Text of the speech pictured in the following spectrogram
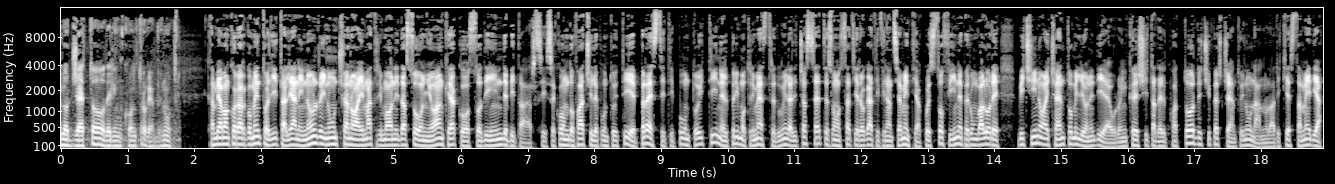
l'oggetto dell'incontro che è avvenuto. Cambiamo ancora argomento, gli italiani non rinunciano ai matrimoni da sogno anche a costo di indebitarsi. Secondo facile.it e prestiti.it nel primo trimestre 2017 sono stati erogati finanziamenti a questo fine per un valore vicino ai 100 milioni di euro, in crescita del 14% in un anno. La richiesta media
